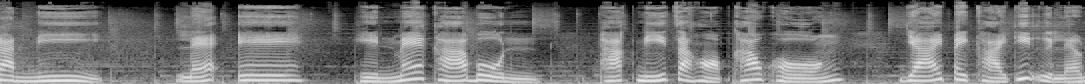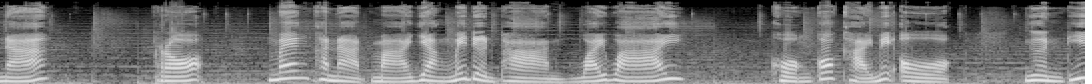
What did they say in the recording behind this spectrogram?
กันนี่ และเอ เห็นแม่ค้าบนพักนี้จะหอบข้าวของ ย้ายไปขายที่อื่นแล้วนะ เพราะแม่งขนาดหมายังไม่เดินผ่านไว้ไว้ของก็ขายไม่ออก เงินที่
